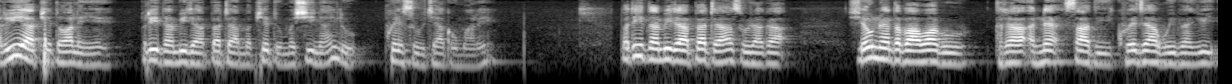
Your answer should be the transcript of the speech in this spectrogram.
အရိယာဖြစ်သွားလျင်ပရိသံပိဋာပတ္တမဖြစ်သူမရှိနိုင်လို့ဖွင့်ဆိုကြကုန်ပါတယ်ပရိသံပိဋာပတ္တဆိုတာကယုံနံတဘာဝကိုသရာအနက်စသည်ခွဲခြားဝေဖန်၍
